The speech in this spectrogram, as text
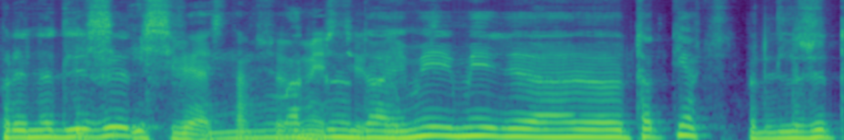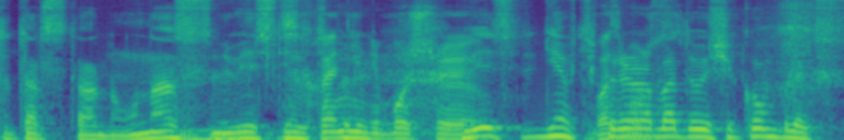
принадлежит... И, и связь там все вместе. Да, имеет, имеет, Татнефть принадлежит Татарстану. У нас весь, нефтепри... больше весь нефтеперерабатывающий комплекс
